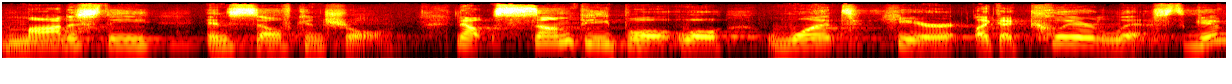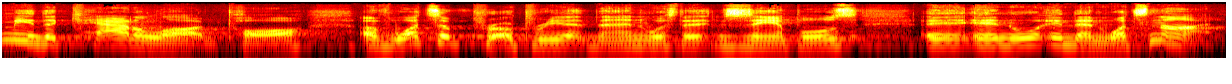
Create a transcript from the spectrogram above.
modesty and self control. Now, some people will want here like a clear list. Give me the catalog, Paul, of what's appropriate then with the examples and, and then what's not.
